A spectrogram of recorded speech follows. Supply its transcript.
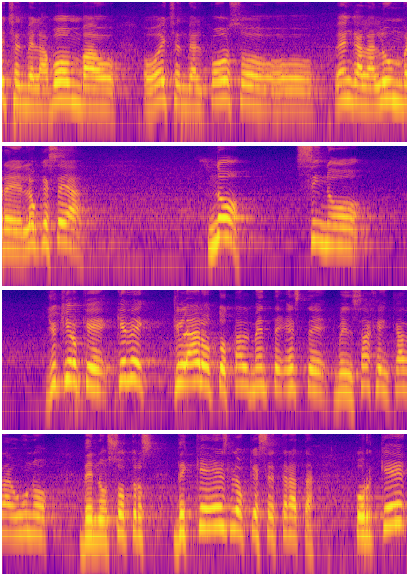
échenme la bomba o, échenme al pozo o venga la lumbre, lo que sea. No, sino yo quiero que quede claro totalmente este mensaje en cada uno de nosotros de qué es lo que se trata. ¿Por qué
